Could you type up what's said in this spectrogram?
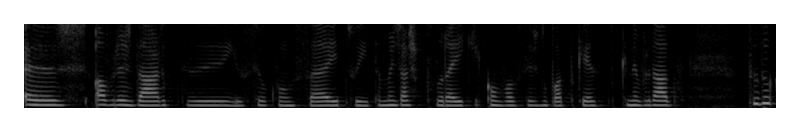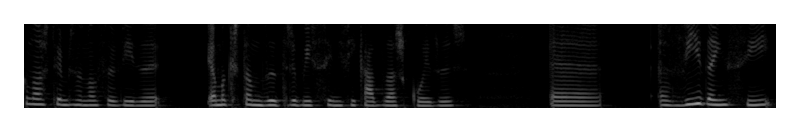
as obras de arte e o seu conceito, e também já explorei aqui com vocês no podcast que, na verdade, tudo o que nós temos na nossa vida é uma questão de atribuir significados às coisas. Uh, a vida em si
